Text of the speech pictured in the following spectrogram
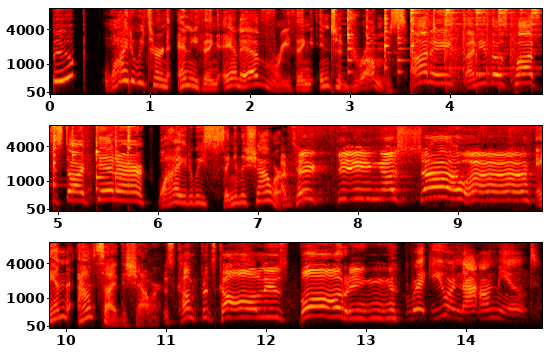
Boop? Why do we turn anything and everything into drums? Honey, I need those pots to start dinner. Why do we sing in the shower? I'm taking a shower. And outside the shower. This conference call is boring. Rick, you are not on mute.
